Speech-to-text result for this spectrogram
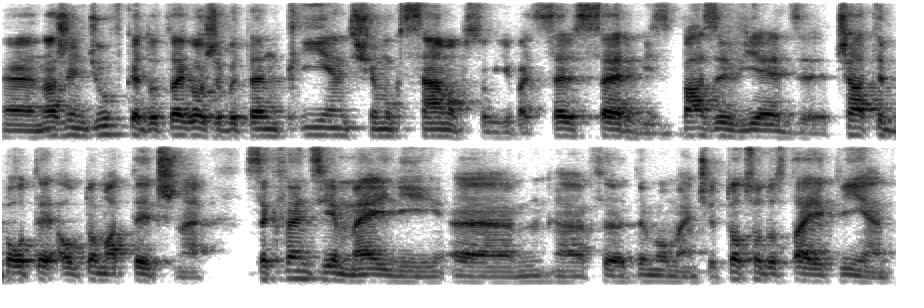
e, narzędziówkę do tego, żeby ten klient się mógł sam obsługiwać, self-service, bazy wiedzy, czaty, boty automatyczne, sekwencję maili w tym momencie, to co dostaje klient.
